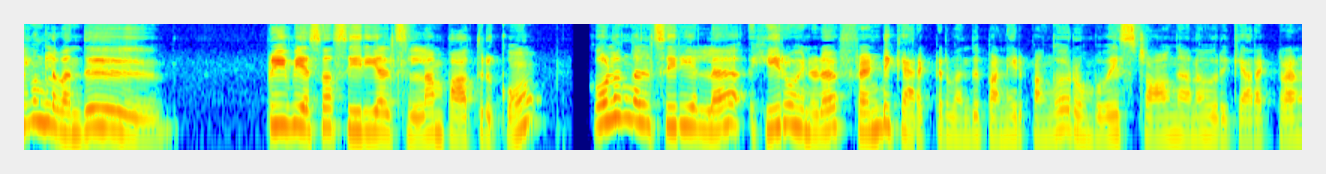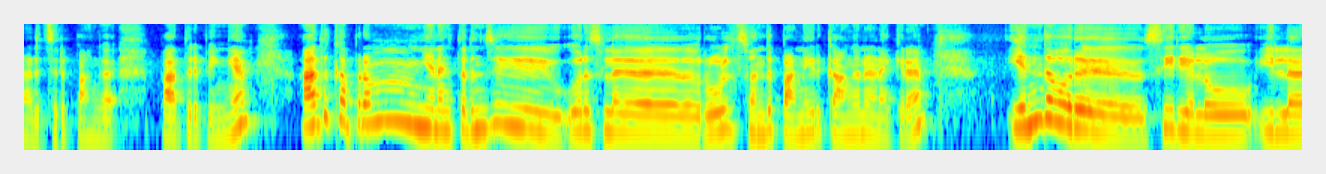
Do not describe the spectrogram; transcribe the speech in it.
இவங்களை வந்து ப்ரீவியஸாக சீரியல்ஸ் எல்லாம் பார்த்துருக்கோம். கோலங்கள் சீரியலில் ஹீரோயினோட ஃப்ரெண்டு கேரக்டர் வந்து பண்ணியிருப்பாங்க ரொம்பவே ஸ்ட்ராங்கான ஒரு கேரக்டராக நடிச்சிருப்பாங்க. பார்த்துருப்பீங்க. அதுக்கப்புறம் எனக்கு தெரிஞ்சு ஒரு சில ரோல்ஸ் வந்து பண்ணியிருக்காங்கன்னு நினைக்கிறேன். எந்த ஒரு சீரியலோ இல்லை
